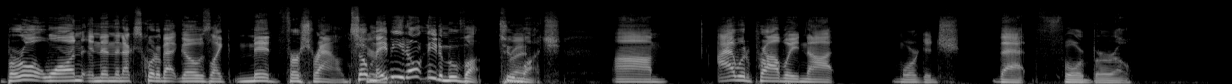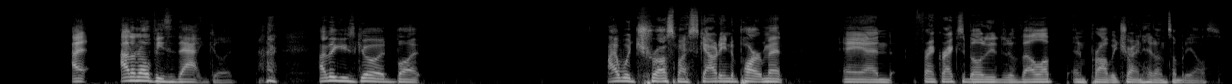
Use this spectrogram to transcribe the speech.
Burrow at one, and then the next quarterback goes like mid first round. So Sure. maybe you don't need to move up too Right. much. Um, I would probably not mortgage that for Burrow. I I don't know if he's that good. I think he's good, but I would trust my scouting department and Frank Reich's ability to develop and probably try and hit on somebody else.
